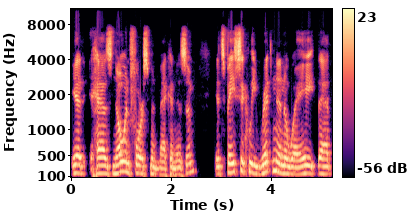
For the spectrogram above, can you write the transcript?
It has no enforcement mechanism. It's basically written in a way that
